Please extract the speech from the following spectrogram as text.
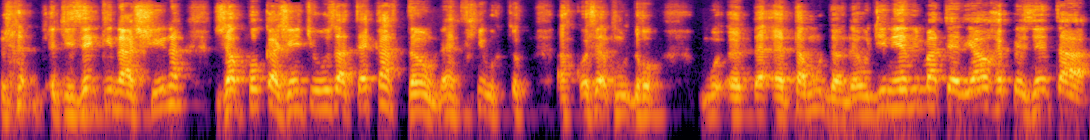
Dizer que na China já pouca gente usa até cartão, né? A coisa mudou, está mudando. O dinheiro imaterial representa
